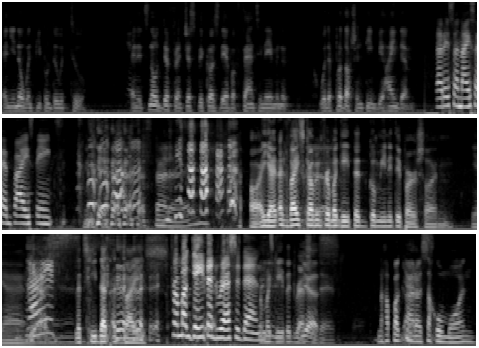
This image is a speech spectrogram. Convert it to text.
and you know when people do it too. And it's no different just because they have a fancy name and a, with a production team behind them. That is a nice advice. Thanks. Oh, ayan. Advice coming from a gated community person. Yan. Right? Let's heed that advice From a gated resident. from a gated resident. Yes. Nakapag-aral sa Kumon.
